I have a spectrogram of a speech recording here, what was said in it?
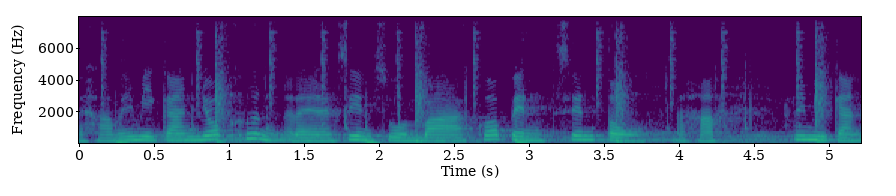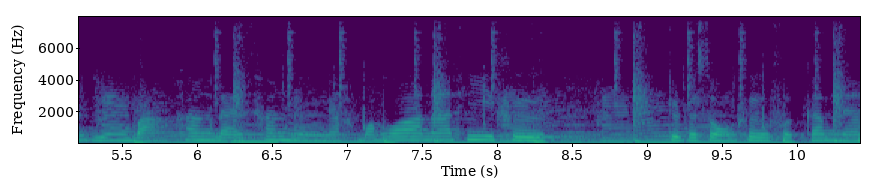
นะคะไม่มีการยกขึ้นอะไรทั้งสิ้นส่วนบาก็เป็นเส้นตรงนะคะไม่มีการเอียงบ่าข้างใดข้างหนึ่งนะคะเพราะว่าหน้าที่คือจุดประสงค์คือฝึกกล้ามเนื้อ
